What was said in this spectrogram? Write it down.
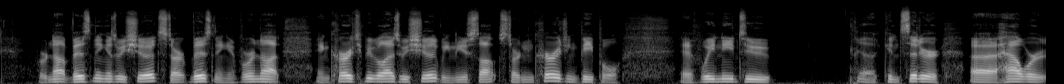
If we're not visiting as we should, start visiting. If we're not encouraging people as we should, we need to stop, start encouraging people. If we need to uh, consider uh, how we're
